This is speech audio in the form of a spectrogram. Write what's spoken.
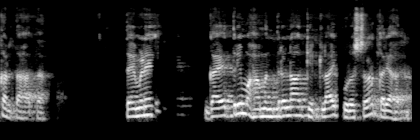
કરતા હતા. તેમણે ગાયત્રી મહામંત્રના કેટલાય પુરસ્કરણ કર્યા હતા.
